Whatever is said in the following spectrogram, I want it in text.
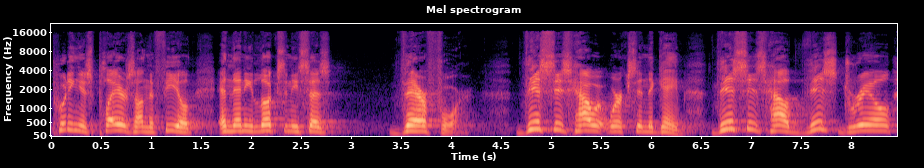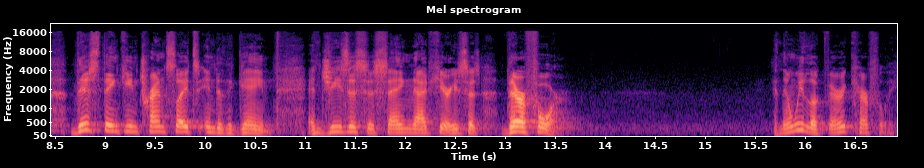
putting his players on the field, and then he looks and he says, Therefore, This is how it works in the game. This is how this drill, this thinking translates into the game. And Jesus is saying that here. He says, therefore. And then we look very carefully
